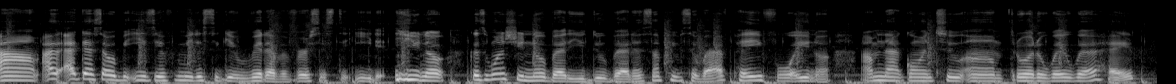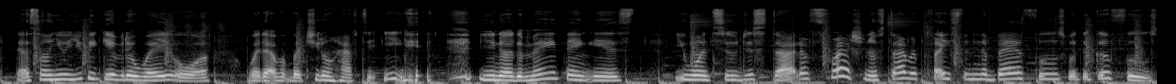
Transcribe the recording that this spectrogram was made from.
um, I, I, guess that would be easier for me just to get rid of it versus to eat it, you know, because once you know better, you do better. And some people say, well, I've paid for it, you know, I'm not going to um, throw it away. Well, hey, that's on you. You could give it away or whatever, but you don't have to eat it. you know, the main thing is you want to just start afresh, you know, start replacing the bad foods with the good foods,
